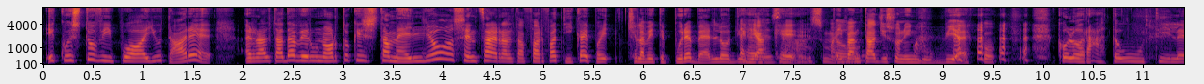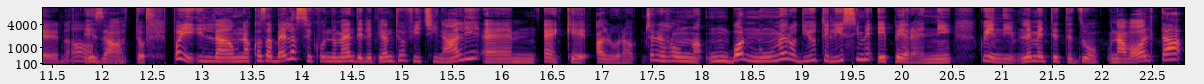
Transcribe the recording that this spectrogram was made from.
e questo vi può aiutare in realtà ad avere un orto che sta meglio senza in realtà far fatica e poi ce l'avete pure bello, direi eh, che esatto. insomma i vantaggi sono indubbi, ecco. Colorato, utile, no? Esatto. Poi il, una cosa bella secondo me delle piante officinali è, è che allora ce ne sono una, un buon numero di utilissime e perenni, quindi le mettete giù una volta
